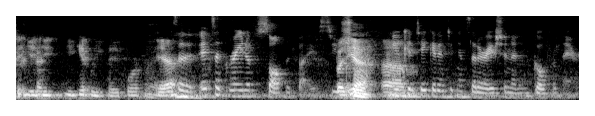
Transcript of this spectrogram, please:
You, you, you, you get what you pay for. yeah, It's a, it's a grain of salt advice. You, but should- yeah, you um, can take it into consideration and go from there.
